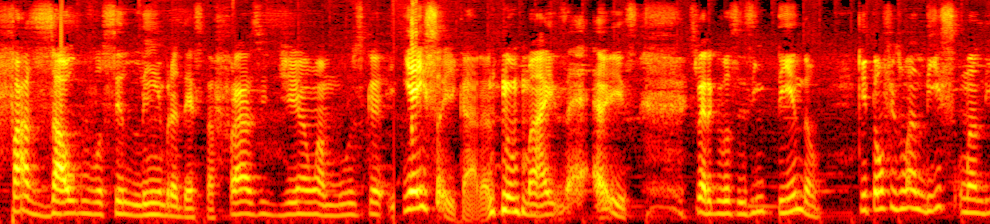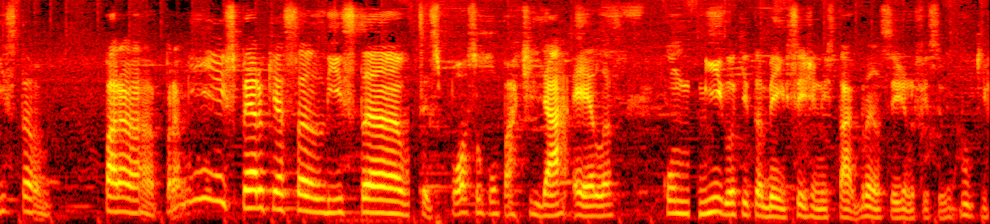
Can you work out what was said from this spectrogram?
faz algo, você lembra desta frase de uma música. E é isso aí, cara. No mais, é, é isso. Espero que vocês entendam. Então fiz uma lista, uma lista para, para mim. Espero que essa lista vocês possam compartilhar ela comigo aqui também, seja no Instagram, seja no Facebook,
